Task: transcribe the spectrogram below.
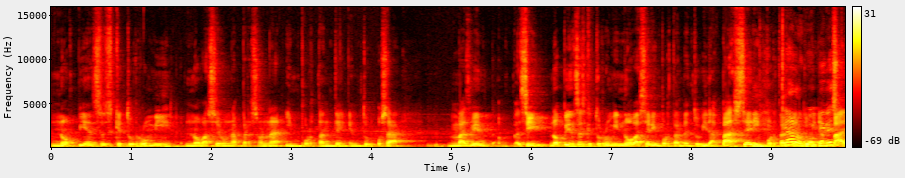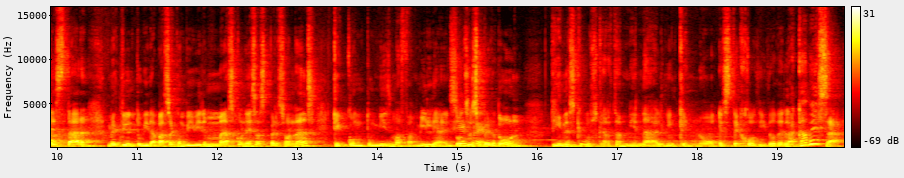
no pienses que tu roomie no va a ser una persona importante en tu, o sea, más bien, sí, no pienses que tu roomie no va a ser importante en tu vida. Va a ser importante Claro, en tu vida. Va a estar metido en tu vida. Vas a convivir más con esas personas que con tu misma familia. Entonces, Siempre. perdón, tienes que buscar también a alguien que no esté jodido de la cabeza.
